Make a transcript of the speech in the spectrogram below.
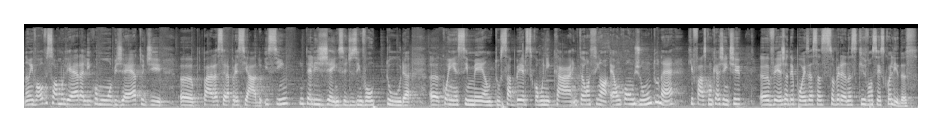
não envolve só a mulher ali como um objeto de uh, para ser apreciado, e sim inteligência, desenvoltura, uh, conhecimento, saber se comunicar. Então, assim, ó, é um conjunto, né, que faz com que a gente uh, veja depois essas soberanas que vão ser escolhidas.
